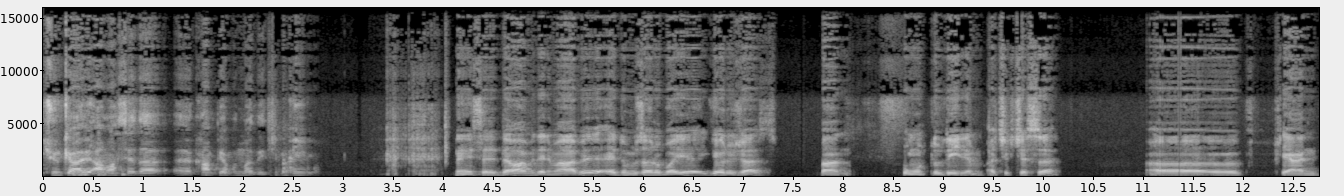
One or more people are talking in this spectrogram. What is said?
Çünkü abi Amasya'da e, kamp yapılmadığı için ben yok. Neyse devam edelim abi. Edum Zaruba'yı göreceğiz. Ben umutlu değilim açıkçası. Ee, yani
